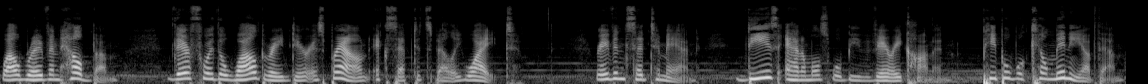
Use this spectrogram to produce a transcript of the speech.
while Raven held them, Therefore the wild reindeer is brown, except its belly white. Raven said to man, These animals will be very common. People will kill many of them.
